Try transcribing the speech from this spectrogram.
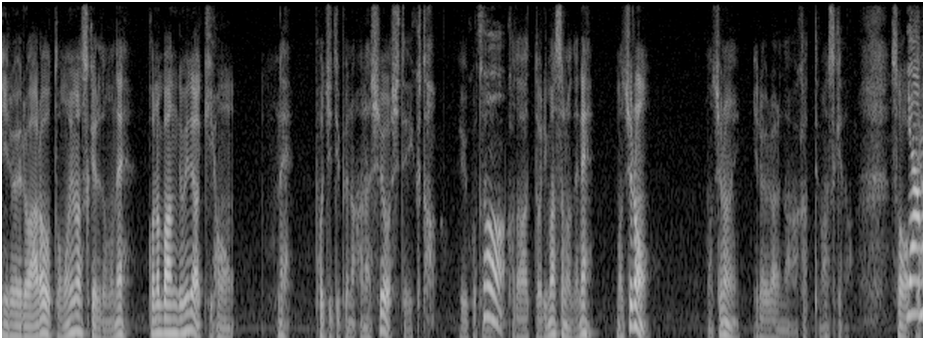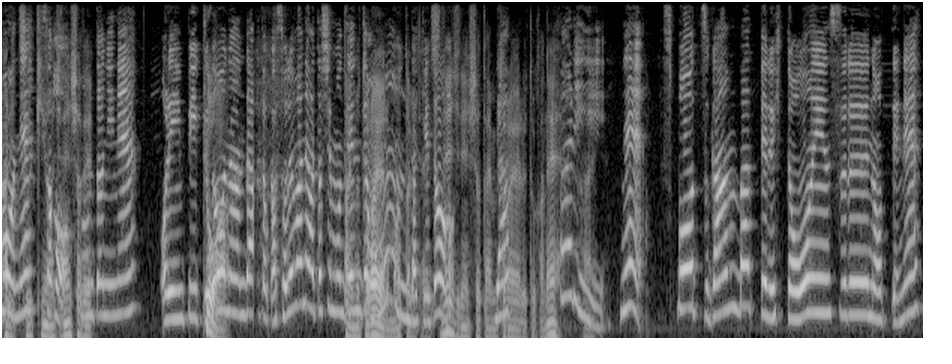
んいろいろあろうと思いますけれどもね。この番組では基本ねポジティブな話をしていくということにこだわっておりますのでねもちろんもちろんいろいろあるのは分かってますけどそういやもうねそう、は自転車で本当にね、オリンピックどうなんだとか、それはね、私も全然思うんだけど、ね自転車タイムトライアルとかねやっぱり、はいね、スポーツ頑張ってる人を応援するのってね、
